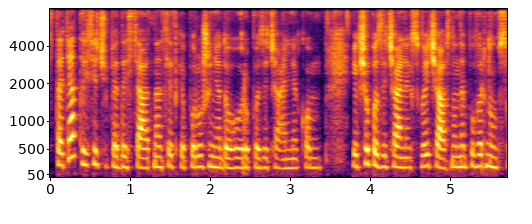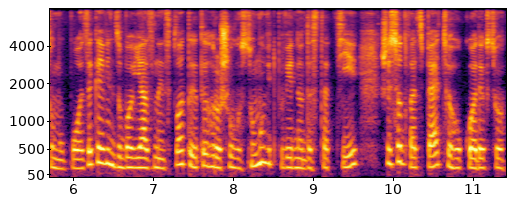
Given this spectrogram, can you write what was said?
Стаття 1050. Наслідки порушення договору позичальником. Якщо позичальник своєчасно не повернув суму позики, він зобов'язаний сплатити грошову суму відповідно до статті 625 цього кодексу.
